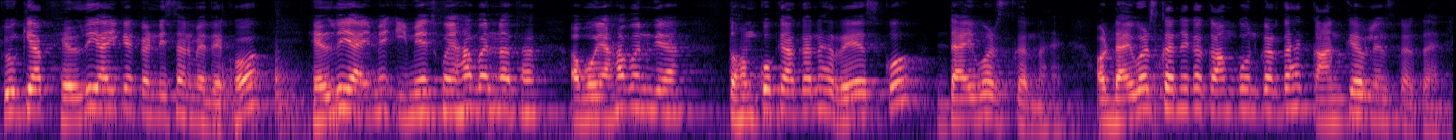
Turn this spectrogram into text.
क्योंकि आप हेल्दी आई के कंडीशन में देखो हेल्दी आई में इमेज को यहाँ बनना था, अब वो यहाँ बन गया। तो हमको क्या करना है? रेस को डाइवर्स करना है। और डाइवर्स करने का काम कौन करता है? कानकेव लेंस करता है।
